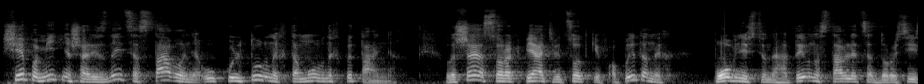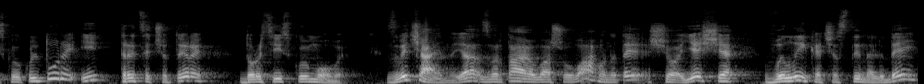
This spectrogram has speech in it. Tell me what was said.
Ще помітніша різниця ставлення у культурних та мовних питаннях. Лише 45% опитаних повністю негативно ставляться до російської культури і 34% до російської мови. Звичайно, я звертаю вашу увагу на те, що є ще велика частина людей,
